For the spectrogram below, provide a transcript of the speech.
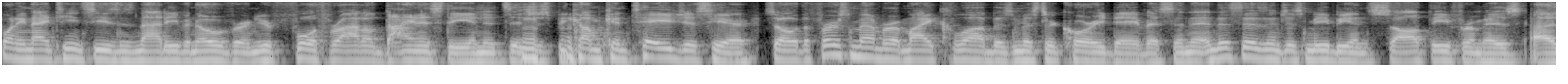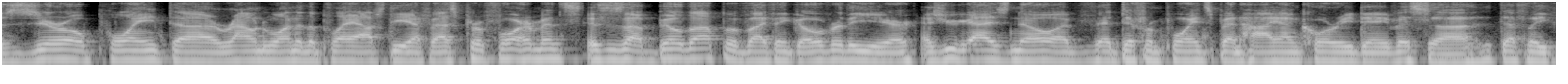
2019 season is not even over and you're full throttle dynasty and it's, it's just become contagious here. So the first member of my club is Mr. Corey Davis. And, and this isn't just me being salty from his uh, zero point uh, round one of the playoffs DFS performance. This is a buildup of, I think, over the year. As you guys know, I've at different points been high on Corey Davis. Uh, definitely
